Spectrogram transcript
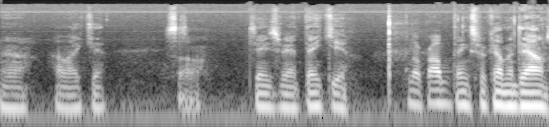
yeah, I like it. So, James, man, thank you. no problem. Thanks for coming down.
